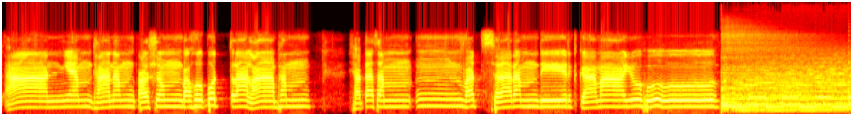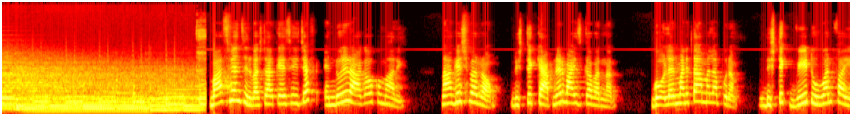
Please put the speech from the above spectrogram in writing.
ధాన్యం ధనం పశుం బహుపుత్రలాభం శతసం వత్సరం దీర్ఘమాయు Vasavian silver star KCGF Yenduri Raghav Kumari Nageswararao district cabinet vice governor golden మణితామలాపురం district V two one five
